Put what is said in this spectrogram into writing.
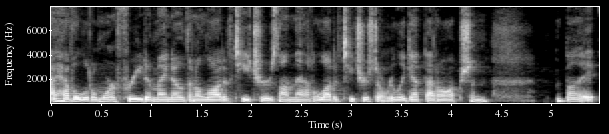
I have a little more freedom. I know than a lot of teachers on that. A lot of teachers don't really get that option. But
